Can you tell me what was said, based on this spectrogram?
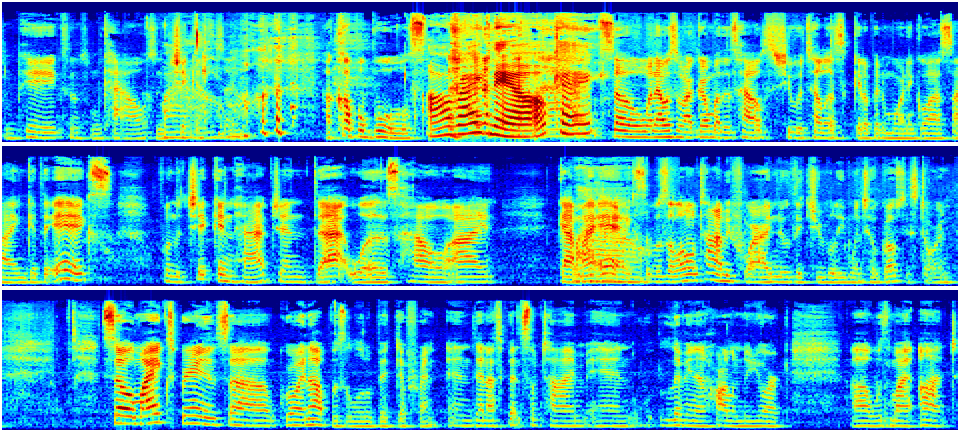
some pigs and some cows and Wow. chickens and a couple bulls. All right now, okay. So when I was in my grandmother's house, she would tell us get up in the morning, go outside and get the eggs from the chicken hatch, and that was how I got my eggs. It was a long time before I knew that you really went to a grocery store. And so my experience uh, growing up was a little bit different, and then I spent some time in living in Harlem, New York, uh, with my aunt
